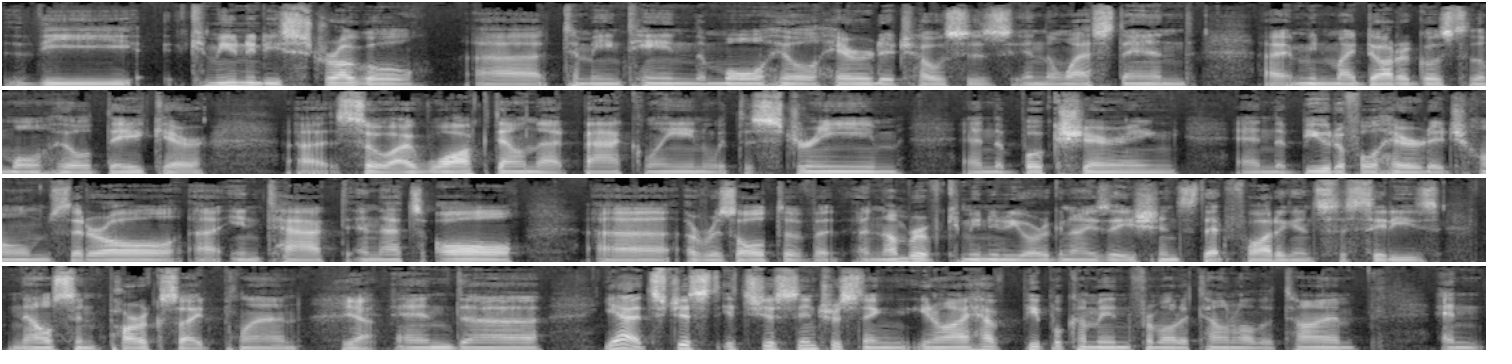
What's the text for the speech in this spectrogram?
the community struggle uh, to maintain the Mole Hill heritage houses in the West End. I mean, my daughter goes to the Mole Hill daycare, uh, so I walk down that back lane with the stream and the book sharing and the beautiful heritage homes that are all uh, intact, and that's all uh, a result of a, a number of community organizations that fought against the city's Nelson Parkside plan. Yeah. and uh, yeah, it's just it's just interesting. You know, I have people come in from out of town all the time, and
